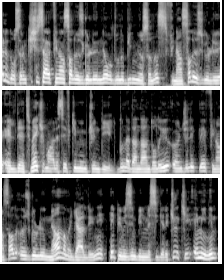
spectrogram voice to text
Değerli dostlarım, kişisel finansal özgürlüğün ne olduğunu bilmiyorsanız finansal özgürlüğü elde etmek maalesef ki mümkün değil. Bu nedenden dolayı öncelikle finansal özgürlüğün ne anlama geldiğini hepimizin bilmesi gerekiyor ki eminim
